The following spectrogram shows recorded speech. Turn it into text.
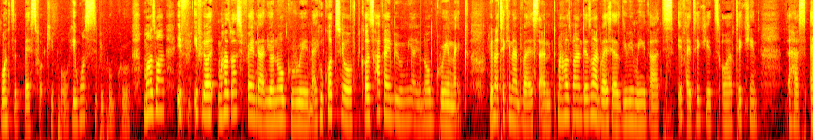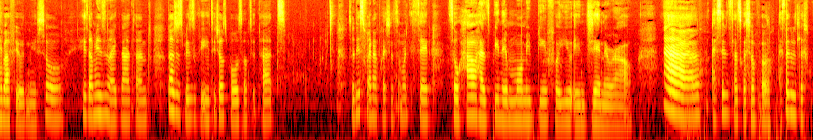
wants the best for people. He wants to see people grow. My husband, if if you're my husband's friend and you're not growing, like who cut you off? Because how can you be with me and you're not growing? Like you're not taking advice. And my husband, there's no advice he has given me that if I take it or I've taken that has ever failed me. So he's amazing like that, and that's just basically it. It just boils down to that. So this final question, somebody said, "So how has being a mommy been for you in general?" Ah, I saved this last question for. I said this last,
